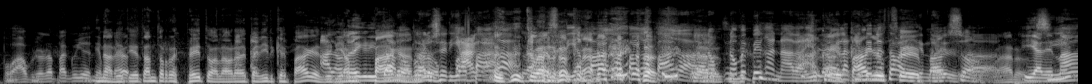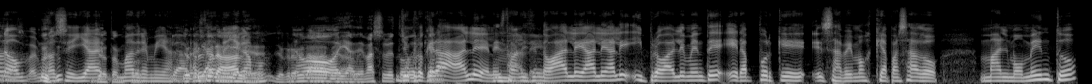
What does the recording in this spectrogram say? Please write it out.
pues Aurora Paco y yo decíamos... Nadie tiene tanto respeto a la hora de pedir que pague, a dirían de gritar, paga, ¿no? Claro, sería paga, claro, sería paga, paga, paga. No, me pega nada, yo creo que la gente no estaba diciendo eso. Y además... No, no sé, ya, madre mía. Yo creo que era Ale, ¿eh? Yo creo que era Ale, y además sobre todo Yo creo que era Ale, le estaban diciendo Ale, Ale, Ale, y probablemente era porque sabemos que ha pasado mal momento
